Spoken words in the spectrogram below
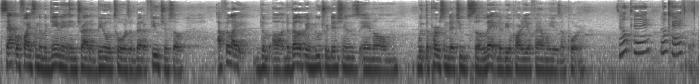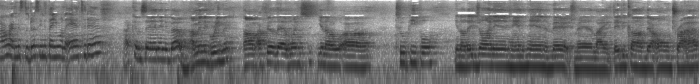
sacrifice in the beginning and try to build towards a better future. So I feel like the, uh, developing new traditions and um, with the person that you select to be a part of your family is important. Okay, okay. All right, Mr. Dorsey, anything you want to add to that? I couldn't say it any better. I'm in agreement. Um, I feel that once, you know, uh, two people, you know, they join in hand in hand in marriage, man, like they become their own tribe.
